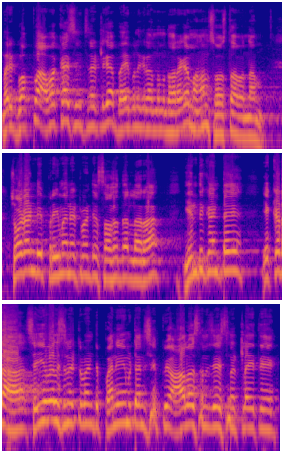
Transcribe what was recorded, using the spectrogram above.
మరి గొప్ప అవకాశం ఇచ్చినట్లుగా బైబిల్ గ్రంథం ద్వారా మనం చూస్తూ ఉన్నాం. చూడండి ప్రియమైనటువంటి సహోదరులారా ఎందుకంటే ఇక్కడ చేయవలసినటువంటి పని ఏమిటని చెప్పి ఆలోచన చేసినట్లయితే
